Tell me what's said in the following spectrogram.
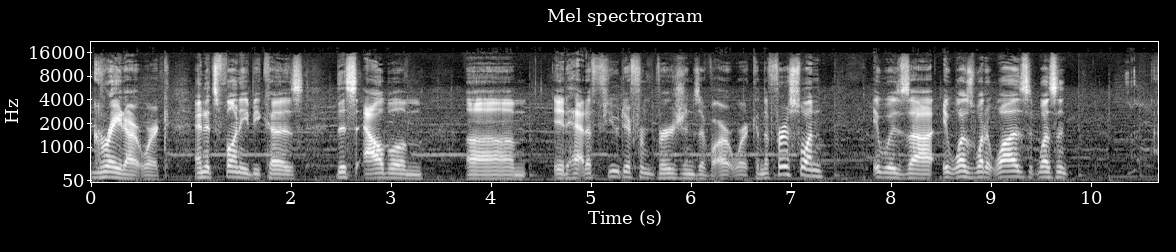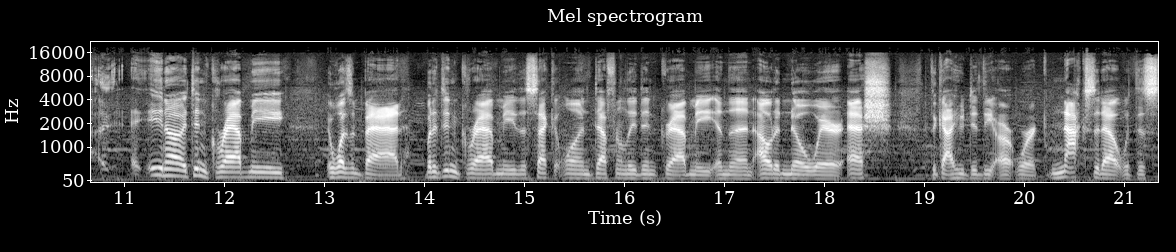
Great artwork. And it's funny because this album, um, it had a few different versions of artwork. And the first one, it was uh, it was what it was. It wasn't, you know, it didn't grab me. It wasn't bad, but it didn't grab me. The second one definitely didn't grab me. And then out of nowhere, Esh, the guy who did the artwork, knocks it out with this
